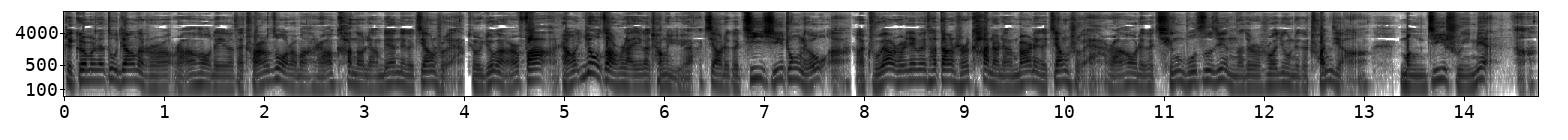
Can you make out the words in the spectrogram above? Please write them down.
这哥们在渡江的时候，然后这个在船上坐着嘛，然后看到两边那个江水啊就是有感而发，然后又造出来一个成语，叫这个积习中流啊啊。主要是因为他当时看着两边那个江水，然后这个情不自禁呢，就是说用这个船桨猛击水面啊，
